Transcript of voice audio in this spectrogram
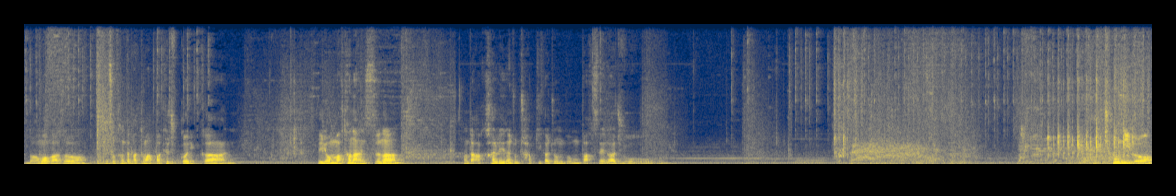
넘어가서 계속 상대 바텀 압박해 줄 거니까 근데 연막탄 안 쓰나? 아, 나 아칼리는 좀 잡기가 좀 너무 빡세가지고 미쳤 이거?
